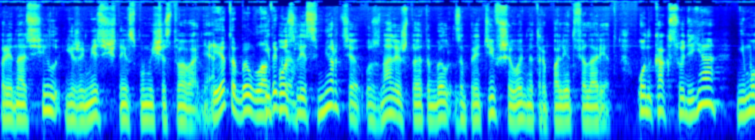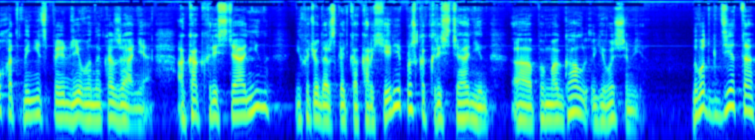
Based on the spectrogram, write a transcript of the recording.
приносил ежемесячные вспомоществования. И это был владыка... И после смерти узнали, что это был запретивший его митрополит Филарет. Он как судья не мог отменить справедливое наказание, а как христианин, не хочу даже сказать как архиерей, просто как христианин, а, помогал его семье. Ну вот где-то,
